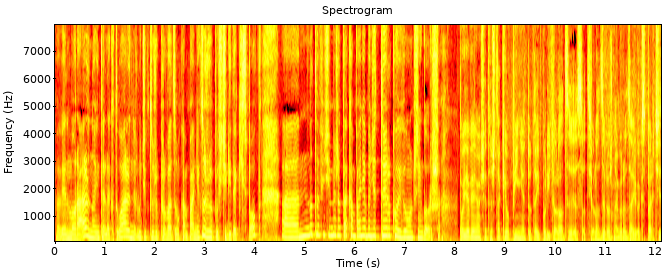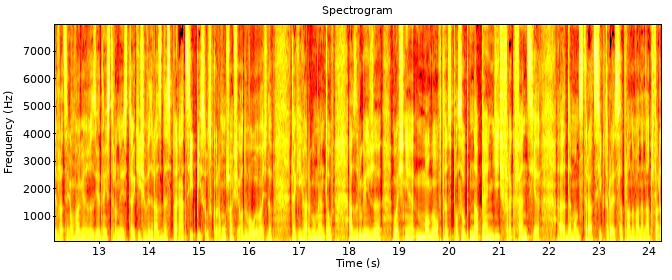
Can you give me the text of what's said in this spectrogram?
pewien moralno-intelektualny ludzi, którzy prowadzą kampanię, którzy wypuścili taki spot, e, no to widzimy, że ta kampania będzie tylko i wyłącznie gorsza. Pojawiają się też takie opinie, tutaj politolodzy, socjolodzy, różnego rodzaju eksperci zwracają uwagę, że z jednej strony jest to jakiś wyraz desperacji PiSu, skoro muszą się odwoływać do takich argumentów, a z drugiej, że właśnie mogą w ten sposób napędzić frekwencję e, demonstracji, która jest zaplanowana na 4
